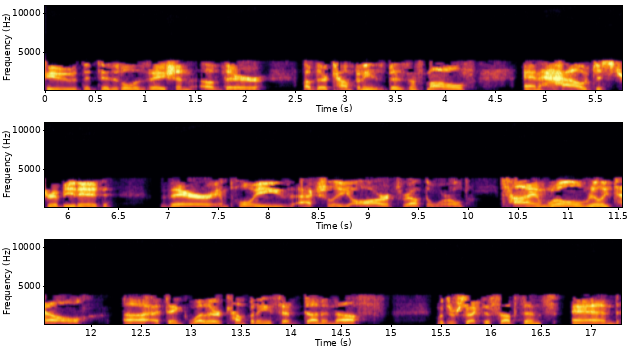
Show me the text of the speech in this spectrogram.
to the digitalization of their of their company's business models and how distributed their employees actually are throughout the world. Time will really tell, uh, I think, whether companies have done enough with respect to substance and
